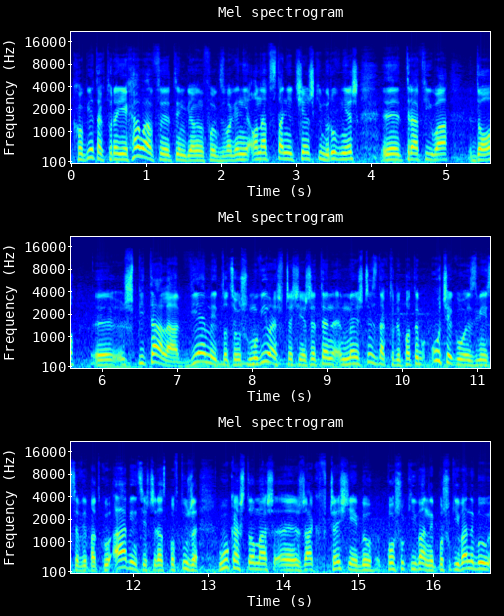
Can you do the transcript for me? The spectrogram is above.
kobieta, która jechała w tym białym Volkswagenie. Ona w stanie ciężkim również e, trafiła do szpitala. Wiemy to, co już mówiłaś wcześniej, że ten mężczyzna, który potem uciekł z miejsca wypadku, a więc jeszcze raz powtórzę, Łukasz Tomasz e, Żak wcześniej był poszukiwany. Poszukiwany był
